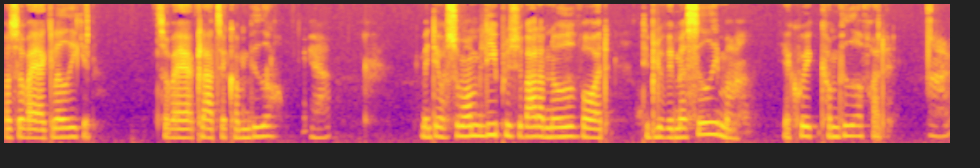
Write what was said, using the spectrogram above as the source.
og så var jeg glad igen. Så var jeg klar til at komme videre. Ja. Men det var som om lige pludselig var der noget, hvor at det blev ved med at sidde i mig. Jeg kunne ikke komme videre fra det. Nej.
